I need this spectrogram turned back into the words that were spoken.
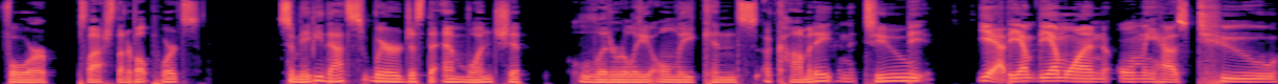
four slash Thunderbolt ports. So maybe that's where just the M1 chip literally only can accommodate two. The, yeah, the M the M1 only has two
